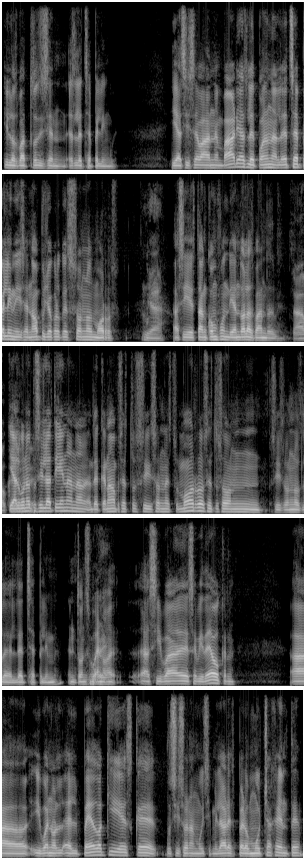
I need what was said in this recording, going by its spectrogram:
y los vatos dicen, es Led Zeppelin, güey. Y así se van en varias, le ponen a Led Zeppelin y dicen, no, pues yo creo que esos son los morros. Ya. Así están confundiendo a las bandas, güey. Ah, ok, y algunos pues sí latinan a- de que no, pues estos sí son estos morros, estos son, pues, sí son los de Led Zeppelin. güey. Entonces, bueno, así va ese video, carnal. Ah, y bueno, el, pedo aquí es que pues sí suenan muy similares, pero mucha gente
